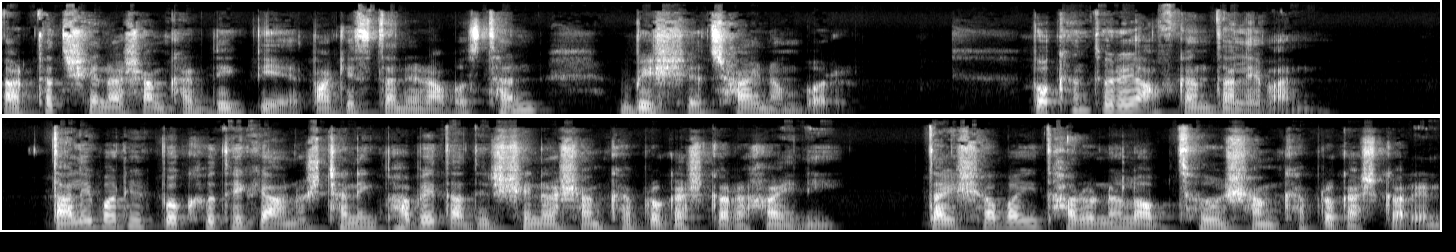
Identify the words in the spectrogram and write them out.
অর্থাৎ সেনা সংখ্যার দিক দিয়ে পাকিস্তানের অবস্থান বিশ্বে ছয় নম্বর। পক্ষান্তরে আফগান তালেবান। তালেবানের পক্ষ থেকে আনুষ্ঠানিকভাবে তাদের সেনা সংখ্যা প্রকাশ করা হয়নি। তাই সবাই ধারণা লব্ধ সংখ্যা প্রকাশ করেন।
